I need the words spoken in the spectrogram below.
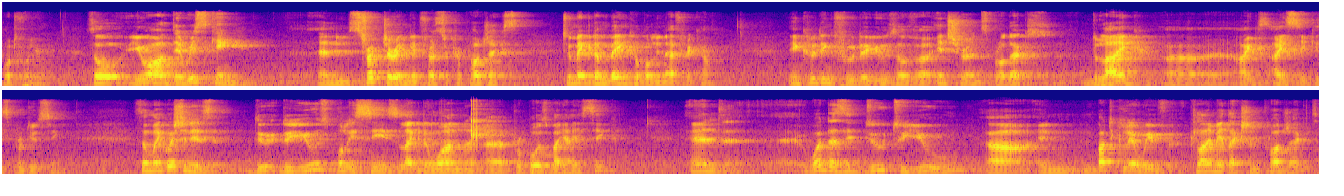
portfolio. So you are de-risking and structuring infrastructure projects to make them bankable in Africa, including through the use of uh, insurance products, like uh, ISIC is producing. So my question is, do, do you use policies like the one uh, proposed by ISIC? And uh, what does it do to you, uh, in, in particular with climate action project,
